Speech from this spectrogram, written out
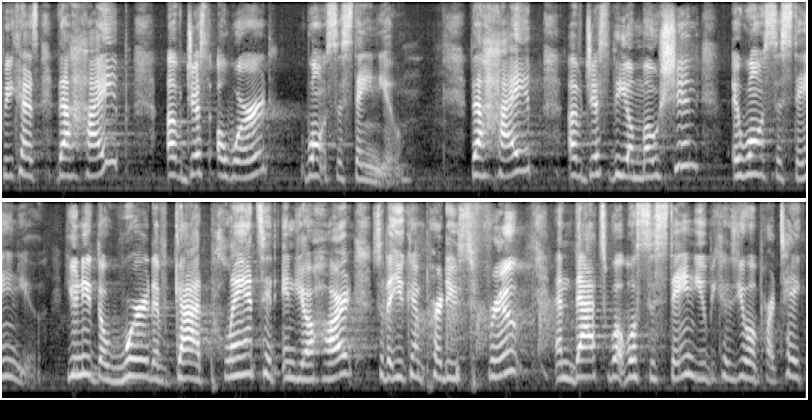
because the hype of just a word won't sustain you. The hype of just the emotion, it won't sustain you. You need the word of God planted in your heart so that you can produce fruit. And that's what will sustain you because you will partake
